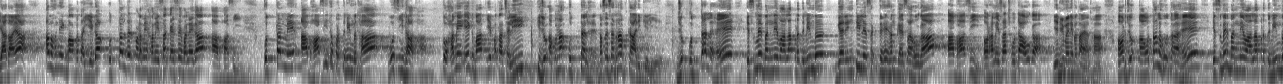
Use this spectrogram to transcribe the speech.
याद आया? अब हमें एक बात बताइएगा, उत्तल दर्पण में हमेशा कैसे बनेगा? आभासी। उत्तल में आभासी जो प्रतिबिंब था, वो सीधा था। तो हमें एक बात ये पता चली कि जो अपना उत्तल है, बस ऐसे रफ कार्य के लिए, जो उत्तल है, इसमें बनने वाला प्रतिबिंब गारंटी ले सकते हैं हम कैसा होगा? आभासी। और हमेशा छोटा होगा, ये भी मैंने बताया था। और जो अवतल होता है, इसमें बनने वाला प्रतिबिंब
